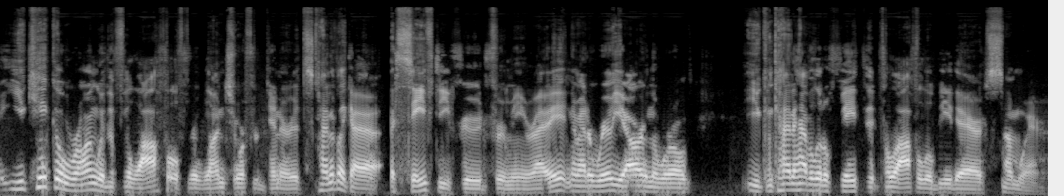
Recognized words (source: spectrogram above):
you can't go wrong with a falafel for lunch or for dinner. It's kind of like a, a safety food for me, right? No matter where you are in the world, you can kind of have a little faith that falafel will be there somewhere.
